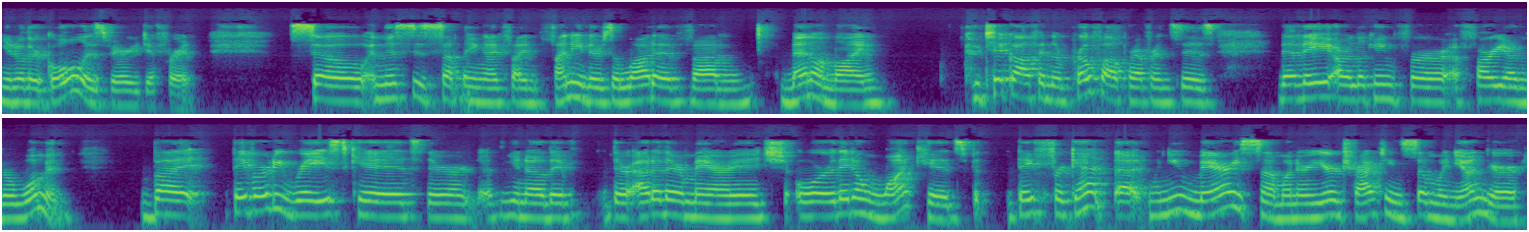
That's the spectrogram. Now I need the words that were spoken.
you know, their goal is very different. So, and this is something I find funny. There's a lot of um, men online who tick off in their profile preferences that they are looking for a far younger woman but they've already raised kids they're you know they've they're out of their marriage or they don't want kids but they forget that when you marry someone or you're attracting someone younger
